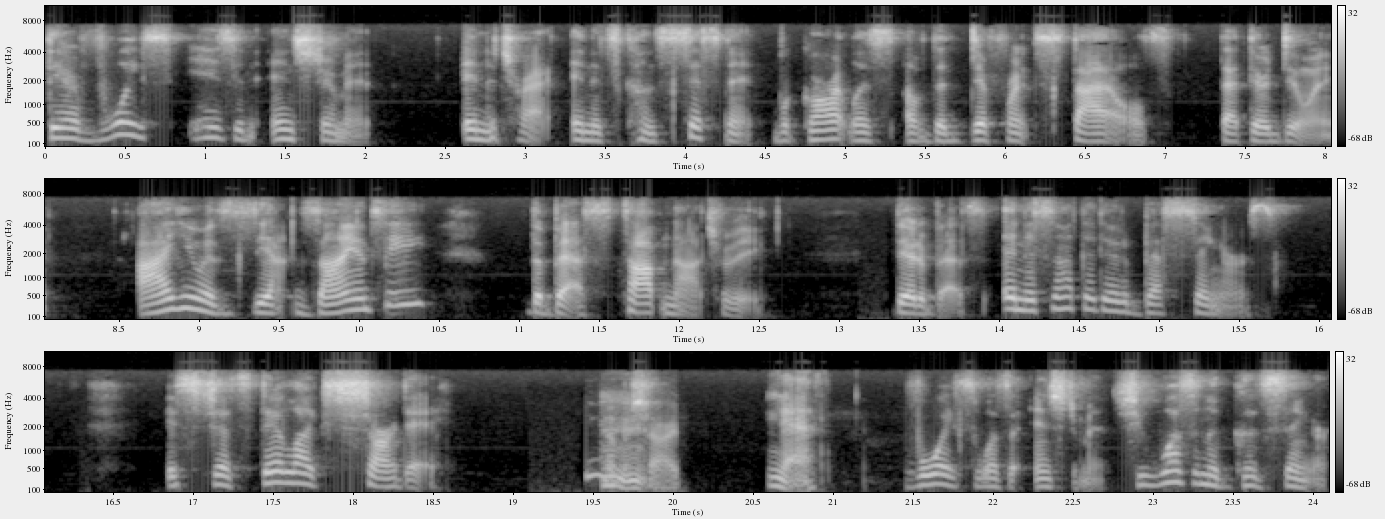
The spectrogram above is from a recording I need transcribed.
their voice is an instrument in the track and it's consistent regardless of the different styles that they're doing. IU and Z- Zion T, the best, top notch for me. They're the best. And it's not that they're the best singers. It's just they're like Sade. You remember Mhm. Sade? Yes. voice was an instrument. She wasn't a good singer,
